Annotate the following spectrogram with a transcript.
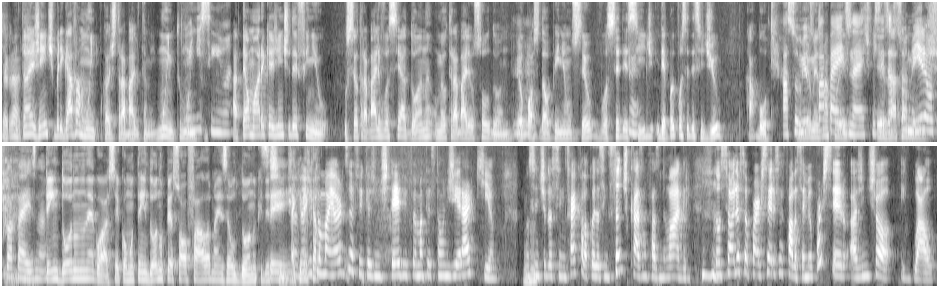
Verdade. Então a gente brigava muito por causa de trabalho também. Muito, muito. inicinho, né? Até uma hora que a gente definiu. O seu trabalho, você é a dona, o meu trabalho, eu sou o dono. Eu Uhum. posso dar opinião seu, você decide, e depois que você decidiu, acabou. Assumir No os papéis, coisa. né? Tipo, vocês Exatamente. assumiram os papéis, né? Tem dono no negócio. E como tem dono, o pessoal fala, mas é o dono que Sim. decide. É Eu que que o maior desafio que a gente teve foi uma questão de hierarquia. No Uhum. sentido assim, sabe aquela coisa assim, santo de casa não faz milagre? Então você olha seu parceiro e você fala, você é meu parceiro. A gente, ó, igual.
